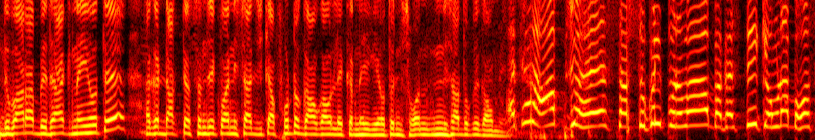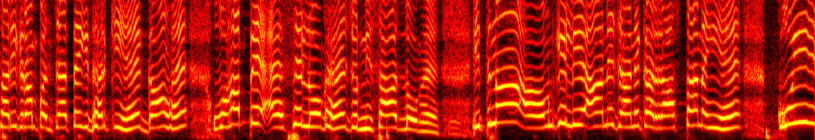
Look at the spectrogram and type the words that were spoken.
दोबारा विधायक नहीं होते। अगर डॉक्टर संजय कुमार निषाद जी का फ़ोटो गाँव गाँव लेकर नहीं गए होते निषा- निषादों के गाँव में। अच्छा आप जो है सुकुलपुरवा, बगस्ती, केवड़ा, बहुत सारी ग्राम पंचायतें इधर की हैं, गाँव हैं। वहाँ पे ऐसे लोग हैं जो निषाद लोग हैं। इतना उनके लिए आने जाने का रास्ता नहीं है। कोई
